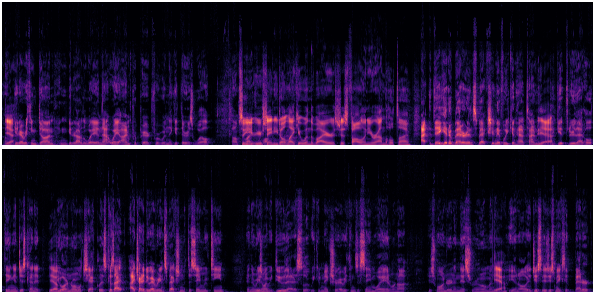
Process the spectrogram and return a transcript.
um, Yeah. get everything done, and get it out of the way. And that way I'm prepared for when they get there as well. Um, So I you're, you're saying you don't like it when the buyer is just following you around the whole time? I, they get a better inspection if we can have time to, Yeah. to get through that whole thing and just kind of Yep. do our normal checklist. Because I, I try to do every inspection with the same routine. And the reason why we do that is so that we can make sure everything's the same way and we're not just wandering in this room. And, Yeah. you know, it just, it just makes it better.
